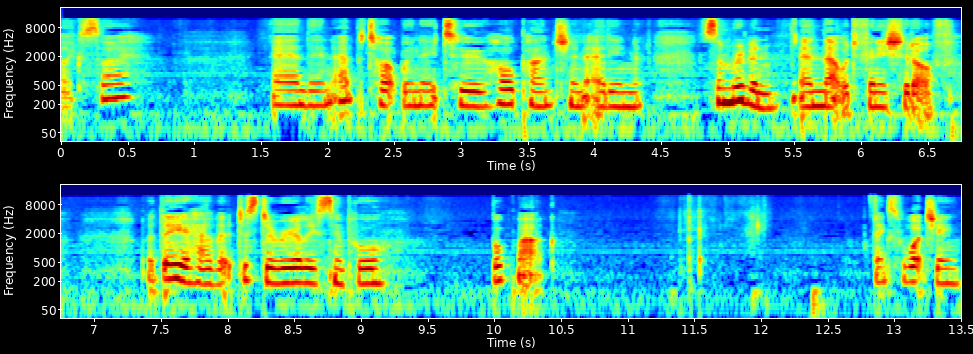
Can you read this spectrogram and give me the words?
like so and then at the top we need to hole punch and add in some ribbon and that would finish it off. But there you have it just a really simple bookmark. Thanks for watching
